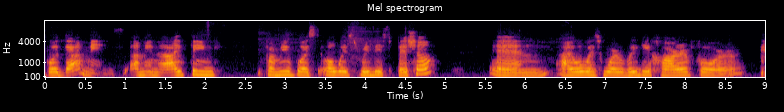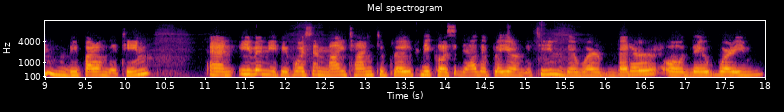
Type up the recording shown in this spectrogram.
what that means. I mean, I think for me it was always really special, and I always worked really hard for be part of the team. And even if it wasn't my time to play because the other player on the team, they were better or they were in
